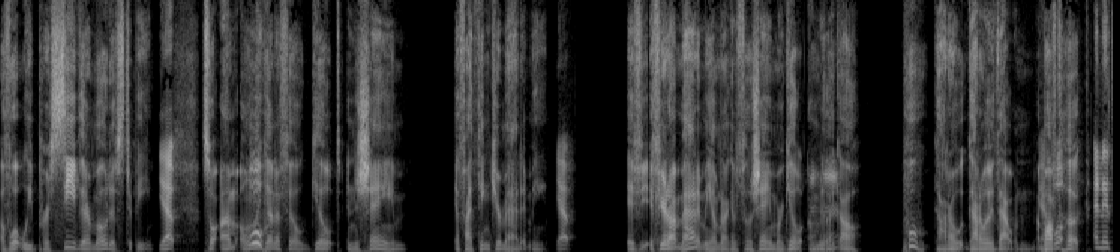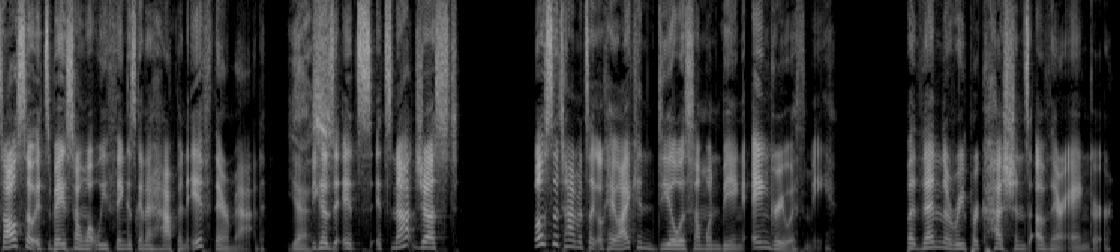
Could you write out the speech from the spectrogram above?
of what we perceive their motives to be. Yep. So I'm only going to feel guilt and shame if I think you're mad at me. Yep. If if you're not mad at me, I'm not going to feel shame or guilt. I'm gonna be like, oh, whew, got a- got away with that one. I'm Yeah, off well, the hook. And it's also it's based on what we think is going to happen if they're mad. Yes. Because it's it's not just most of the time it's like okay, well, I can deal with someone being angry with me. But then the repercussions of their anger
